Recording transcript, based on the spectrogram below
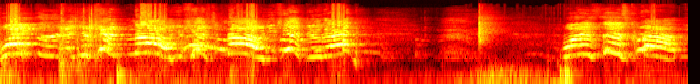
what? You can't. No, you can't. No, you can't do that. What is this crap?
